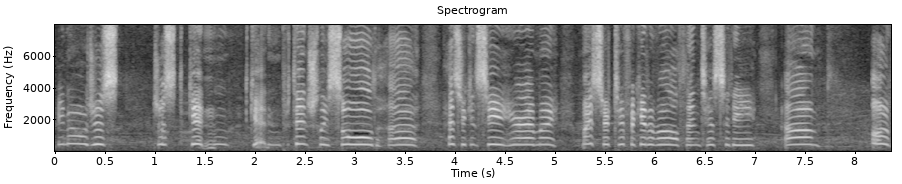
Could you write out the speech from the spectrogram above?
You know, just just getting getting potentially sold. Uh, as you can see here, I have my my certificate of authenticity. Um, oh,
